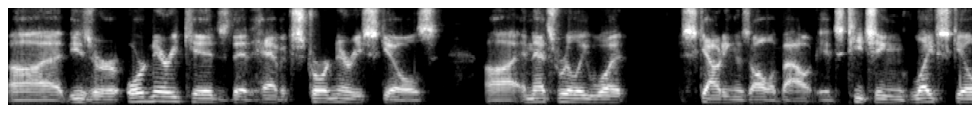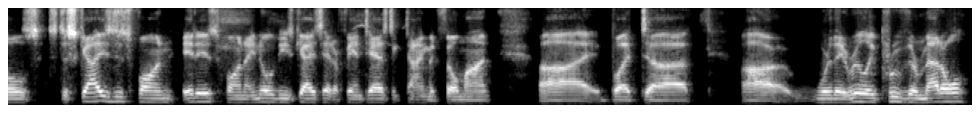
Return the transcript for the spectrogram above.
Uh, these are ordinary kids that have extraordinary skills. Uh, and that's really what scouting is all about. It's teaching life skills. It's disguised as fun. It is fun. I know these guys had a fantastic time at Philmont, uh, but uh, uh, where they really proved their mettle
